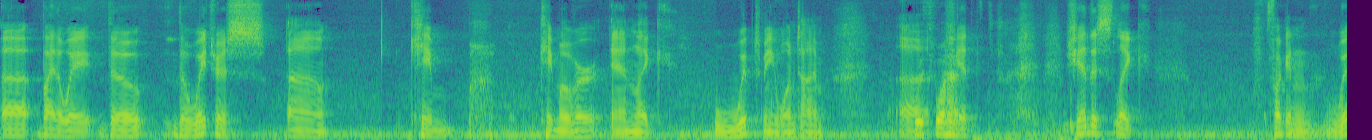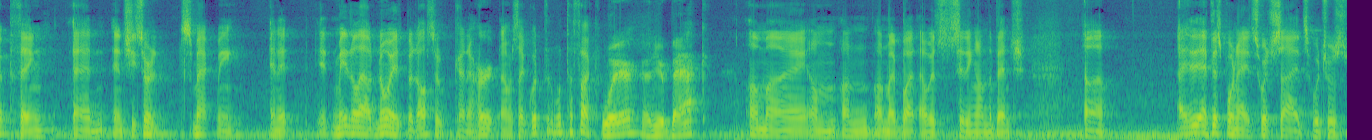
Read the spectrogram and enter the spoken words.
uh, by the way, the the waitress um, came came over and like whipped me one time. Uh, With what? She had, she had this like fucking whip thing, and and she sort of smacked me, and it it made a loud noise, but also kind of hurt. And I was like, what the, what the fuck? Where on your back? on my um, on on my butt. I was sitting on the bench. Uh, I, at this point, I had switched sides, which was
